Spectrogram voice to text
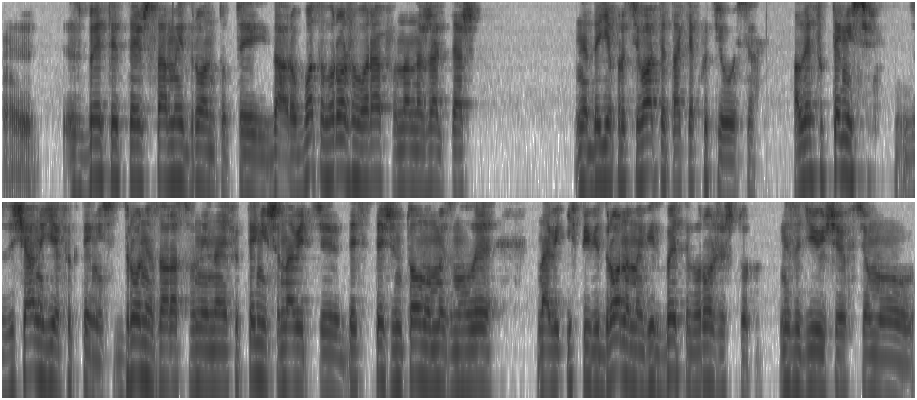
е, збити той ж самий дрон. Тобто, да, робота ворожого РЕП, вона, на жаль, теж не дає працювати так, як хотілося. Але ефективність, звичайно, є ефективність. Дрони зараз вони найефективніші. Навіть е, десь тиждень тому ми змогли навіть і впівдронами відбити ворожий штурм, не задіючи в цьому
